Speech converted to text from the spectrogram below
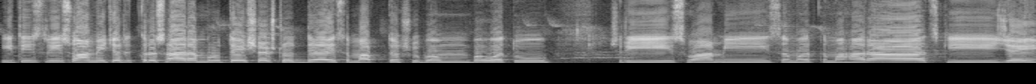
इति श्री स्वामी चरित्र सारामृते षष्टोध्याय समाप्त. शुभम भवतु. श्री स्वामी समर्थ महाराज की जय.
